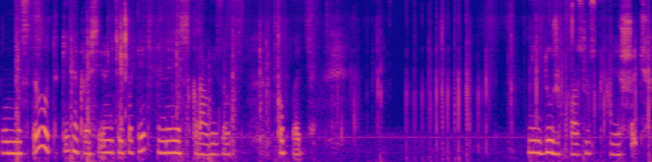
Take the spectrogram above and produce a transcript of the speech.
помістило такі некрасивенькі пакетики, не яскраві зовсім. Капець. Він дуже класно сквішить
